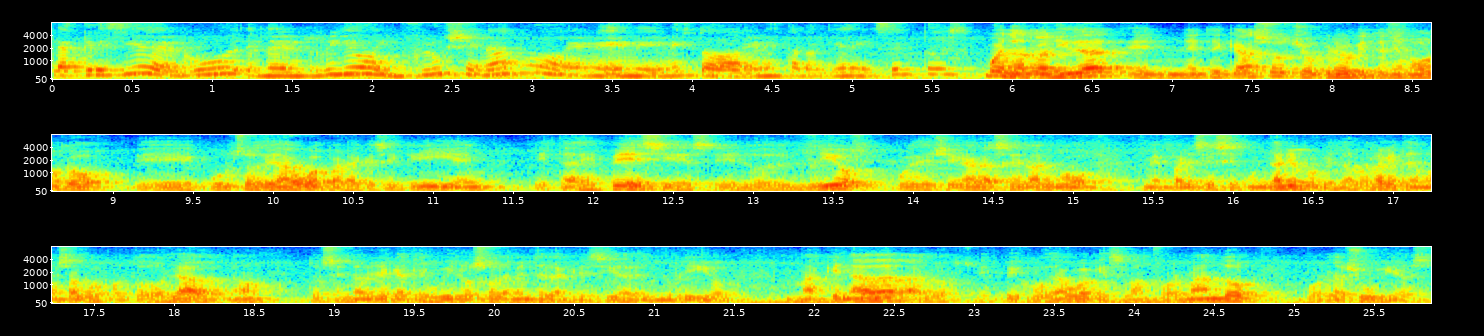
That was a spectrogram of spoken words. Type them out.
¿La crecida del, del, río influye en algo en, en, en, esta cantidad de insectos? Bueno, en realidad en este caso yo creo que tenemos otros eh, cursos de agua para que se críen estas especies. Eh, lo del río puede llegar a ser algo, me parece, secundario porque la verdad que tenemos agua por todos lados, ¿no? Entonces no habría que atribuirlo solamente a la crecida del río, más que nada a los espejos de agua que se van formando por las lluvias.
